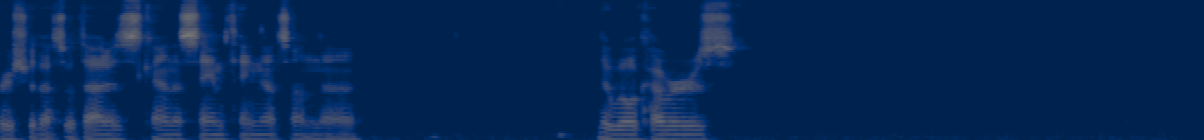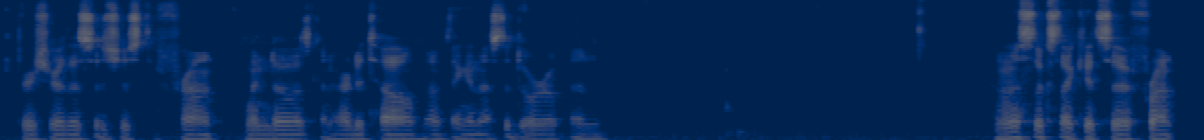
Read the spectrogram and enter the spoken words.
Pretty sure that's what that is. Kind of the same thing that's on the the wheel covers. Pretty sure this is just the front window. It's kind of hard to tell. I'm thinking that's the door open. And this looks like it's a front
